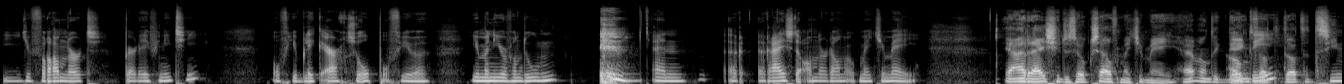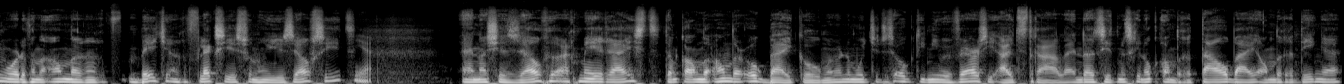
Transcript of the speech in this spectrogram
je verandert per definitie. Of je blik ergens op, of je, je manier van doen. en r- reist de ander dan ook met je mee. Ja, reis je dus ook zelf met je mee. Hè? Want ik denk dat, dat het zien worden van de ander een, een beetje een reflectie is van hoe je jezelf ziet. Ja, En als je zelf heel erg mee reist, dan kan de ander ook bijkomen. Maar dan moet je dus ook die nieuwe versie uitstralen. En daar zit misschien ook andere taal bij, andere dingen.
